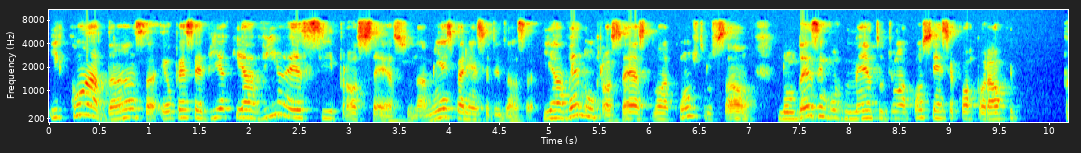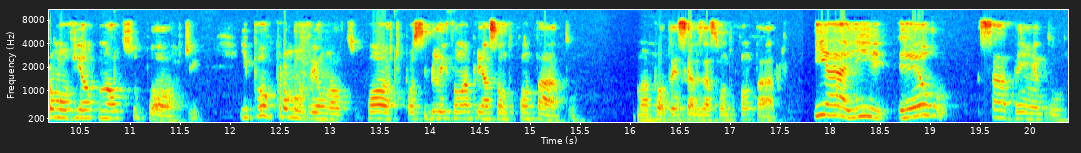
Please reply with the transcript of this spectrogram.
E com a dança, eu percebia que havia esse processo, na minha experiência de dança, e havendo um processo de uma construção, de um desenvolvimento de uma consciência corporal que promovia um autossuporte. E por promover um autossuporte, possibilita uma ampliação do contato, uma potencialização do contato. E aí eu sabendo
